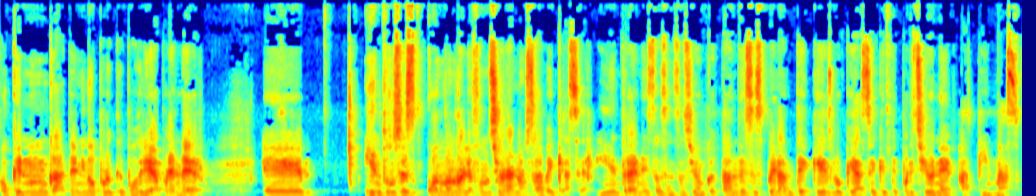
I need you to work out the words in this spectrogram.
o que nunca ha tenido pero que podría aprender. Eh, y entonces cuando no le funciona no sabe qué hacer y entra en esta sensación tan desesperante que es lo que hace que te presione a ti más.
